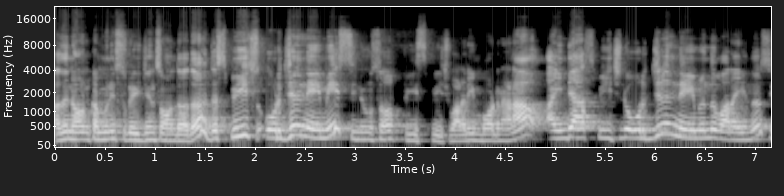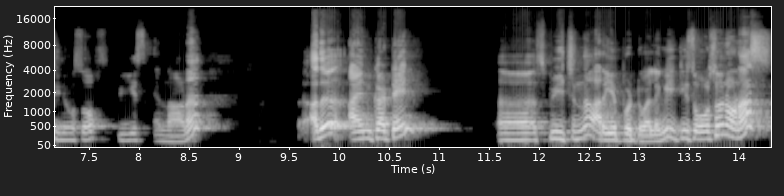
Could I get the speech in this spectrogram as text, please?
അത് non communist regions on the the speech original name ഈ സിനൂസ് ഓഫ് പീസ് സ്പീച്ച് വളരെ ഇമ്പോർട്ടന്റ് ആണ്. ആ അതിന്റെ ആ സ്പീച്ചിന്റെ ഒറിജിനൽ നെയിം എന്ന് പറയുന്നത് സിനൂസ് ഓഫ് പീസ് എന്നാണ്. അത് അയൻകട്ടൈൻ സ്പീച്ച് എന്ന് അറിയപ്പെട്ടു. അല്ലെങ്കിൽ it is also known as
